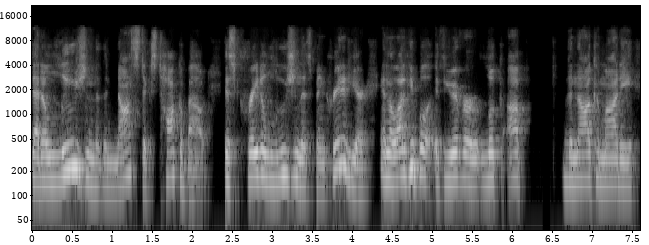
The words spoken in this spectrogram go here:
that illusion that the Gnostics talk about, this great illusion that's been created here. And a lot of people, if you ever look up the Nag Hammadi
